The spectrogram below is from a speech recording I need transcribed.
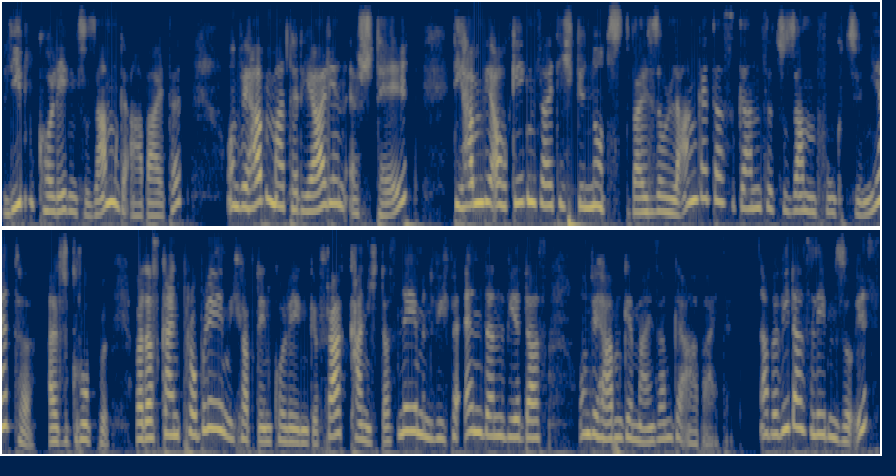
lieben Kollegen zusammengearbeitet und wir haben Materialien erstellt, die haben wir auch gegenseitig genutzt, weil solange das Ganze zusammen funktionierte als Gruppe, war das kein Problem. Ich habe den Kollegen gefragt, kann ich das nehmen, wie verändern wir das und wir haben gemeinsam gearbeitet. Aber wie das Leben so ist,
